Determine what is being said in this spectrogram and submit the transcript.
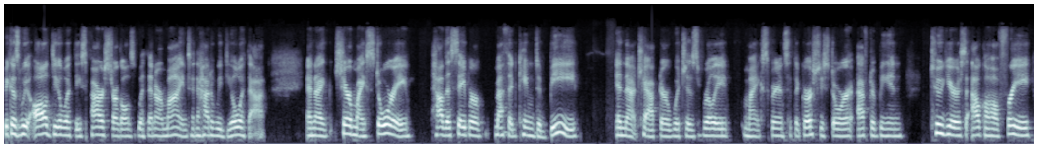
because we all deal with these power struggles within our mind. And how do we deal with that? And I share my story, how the saber method came to be in that chapter, which is really my experience at the grocery store after being two years alcohol free,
